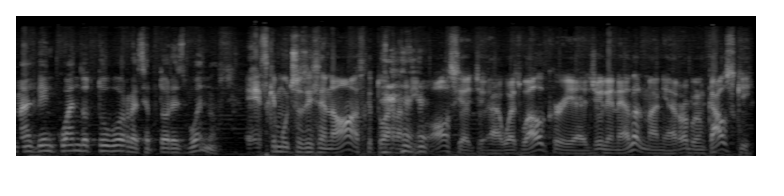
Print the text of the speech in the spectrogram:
más bien cuando tuvo receptores buenos. Es que muchos dicen, no, es que tú a Randy Moss y a, Wes Welker y a Julian Edelman y a Rob Gronkowski.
